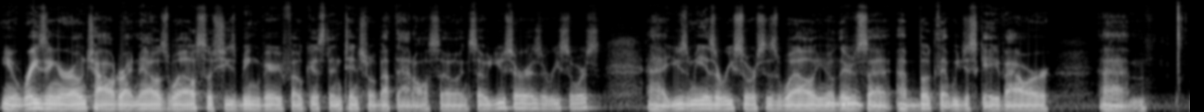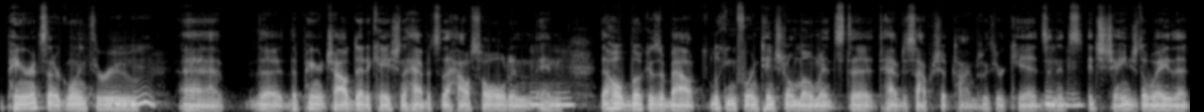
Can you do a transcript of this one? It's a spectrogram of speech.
you know raising her own child right now as well. So she's being very focused and intentional about that also. And so use her as a resource. Uh, use me as a resource as well. You know, there's a, a book that we just gave our um, parents that are going through. Uh, the the parent child dedication, the habits of the household, and and the whole book is about looking for intentional moments to to have discipleship times with your kids, and it's it's changed the way that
